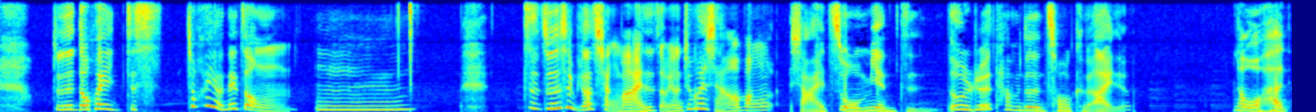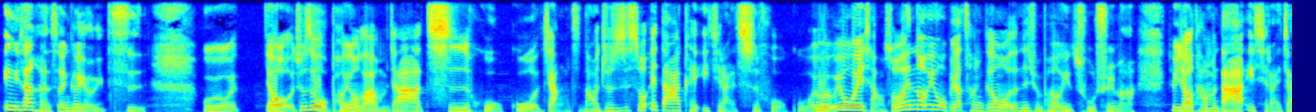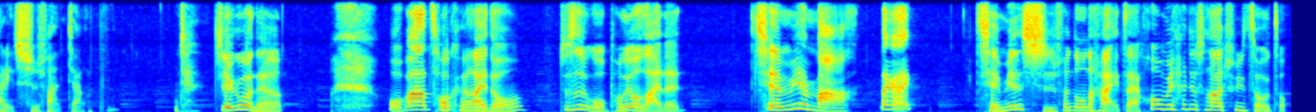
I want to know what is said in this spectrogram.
就是都会，就是就会有那种，嗯，自尊心比较强吗？还是怎么样？就会想要帮小孩做面子。我觉得他们真的超可爱的。那我很印象很深刻，有一次我。有，就是我朋友来我们家吃火锅这样子，然后就是说，哎，大家可以一起来吃火锅，因为因为我也想说，哎，那因为我比较常跟我的那群朋友一起出去嘛，就邀他们大家一起来家里吃饭这样子。结果呢，我爸超可爱的哦，就是我朋友来的前面吧，大概前面十分钟他还在，后面他就说他出去走走，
